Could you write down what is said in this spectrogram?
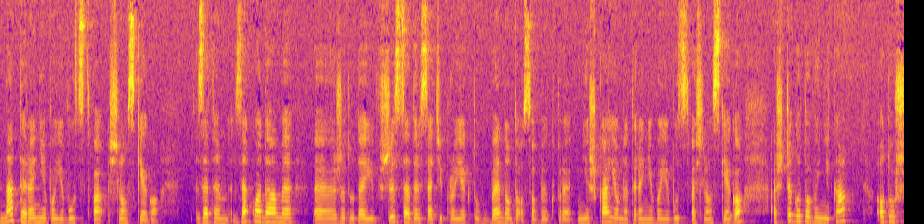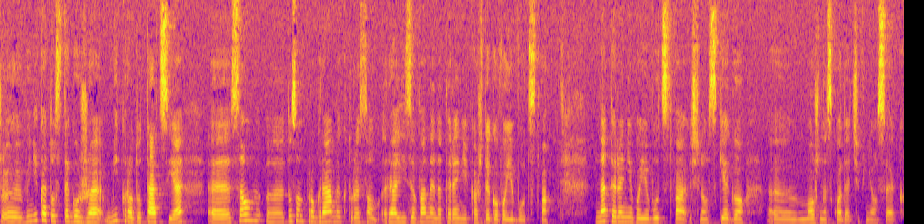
na terenie województwa śląskiego. Zatem zakładamy, E, że tutaj wszyscy adresaci projektów będą to osoby, które mieszkają na terenie województwa śląskiego. A z czego to wynika? Otóż e, wynika to z tego, że mikrodotacje e, są, to są programy, które są realizowane na terenie każdego województwa. Na terenie województwa śląskiego można składać wniosek,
